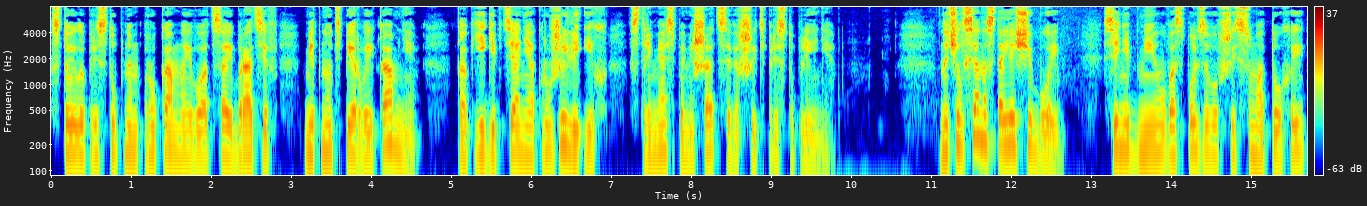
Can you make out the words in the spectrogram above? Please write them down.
Стоило преступным рукам моего отца и братьев метнуть первые камни, как египтяне окружили их, стремясь помешать совершить преступление. Начался настоящий бой — Сенебмиу, воспользовавшись суматохой,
